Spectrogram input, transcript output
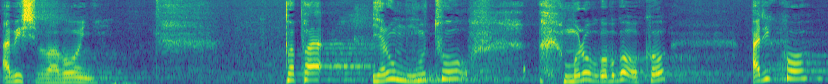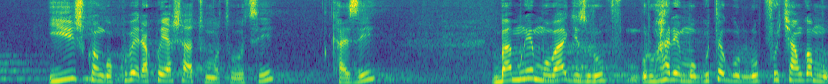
abishi bababonye. Papa yari umuhutu muri ubwo bwoko ariko yishwe ngo kubera ko yashatse umututsi kazi bamwe mu bagize uruhare mu gutegura urupfu cyangwa mu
